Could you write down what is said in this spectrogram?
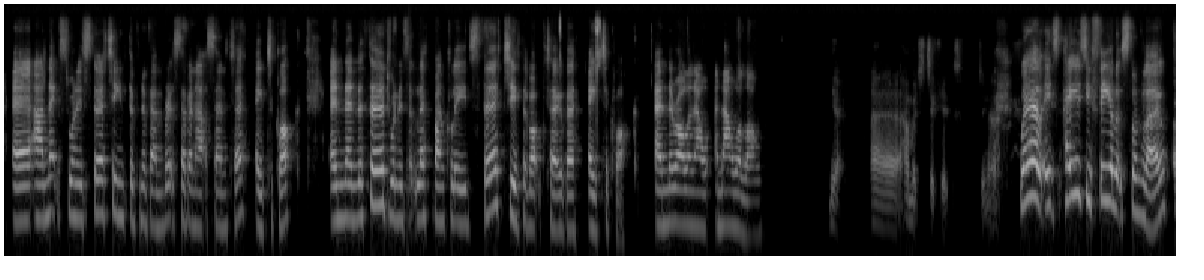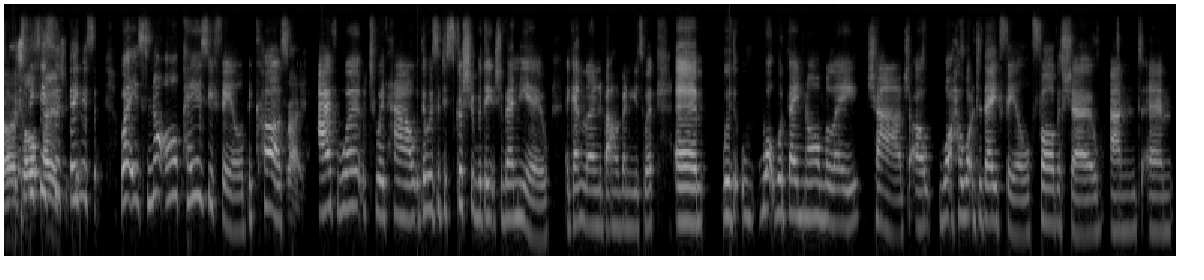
Uh, our next one is 13th of November at Seven Arts Centre, 8 o'clock. And then the third one is at Left Bank Leeds, 30th of October, 8 o'clock. And they're all an hour, an hour long. Yeah. Uh, how much tickets? You know. Well, it's pay as you feel at Slung Low. Oh, it's all this is the thing. Is, well, it's not all pay as you feel because right. I've worked with how there was a discussion with each venue. Again, learning about how venues work. Um, with what would they normally charge, or what how what do they feel for the show, and um,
